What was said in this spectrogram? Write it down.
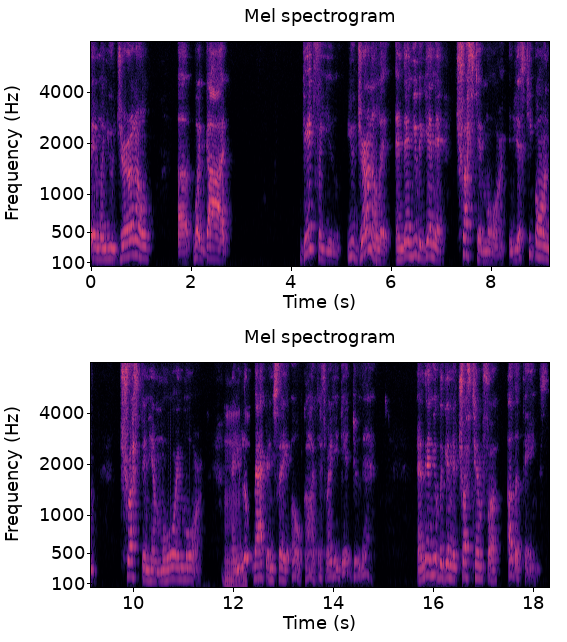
and when you journal uh, what God did for you, you journal it, and then you begin to trust Him more, and you just keep on trusting Him more and more. Mm. And you mm. look back and say, "Oh God, that's right, He did do that," and then you begin to trust Him for other things.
